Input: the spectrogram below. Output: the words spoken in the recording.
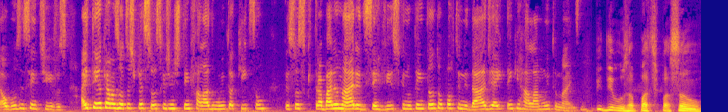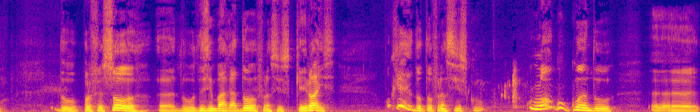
alguns incentivos. Aí tem aquelas outras pessoas que a gente tem falado muito aqui, que são pessoas que trabalham na área de serviço, que não tem tanta oportunidade, aí tem que ralar muito mais. Né? Pedimos a participação do professor, uh, do desembargador Francisco Queiroz. Por que, doutor Francisco, logo quando uh,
